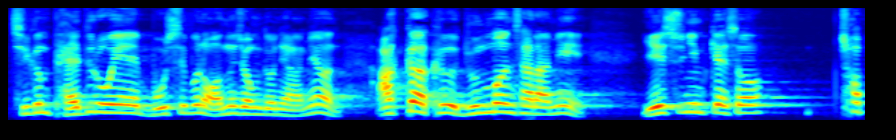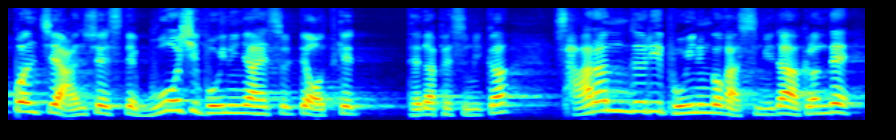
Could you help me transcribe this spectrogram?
지금 베드로의 모습은 어느 정도냐면 아까 그 눈먼 사람이 예수님께서 첫 번째 안수했을 때 무엇이 보이느냐 했을 때 어떻게 대답했습니까? 사람들이 보이는 것 같습니다. 그런데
